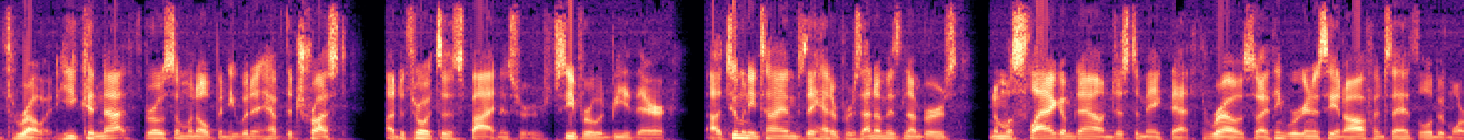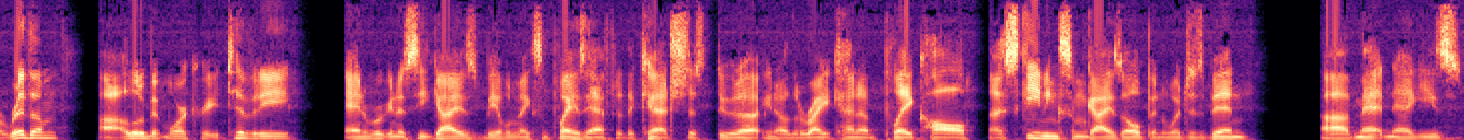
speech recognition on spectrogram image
throw it. He could not throw someone open. He wouldn't have the trust uh, to throw it to the spot, and his receiver would be there. Uh, too many times they had to present him his numbers and almost flag him down just to make that throw. So I think we're going to see an offense that has a little bit more rhythm, uh, a little bit more creativity, and we're going to see guys be able to make some plays after the catch just due to you know the right kind of play call, uh, scheming some guys open, which has been uh, Matt Nagy's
